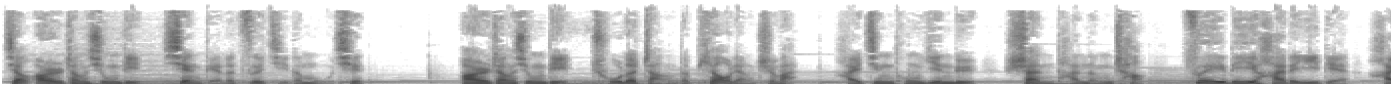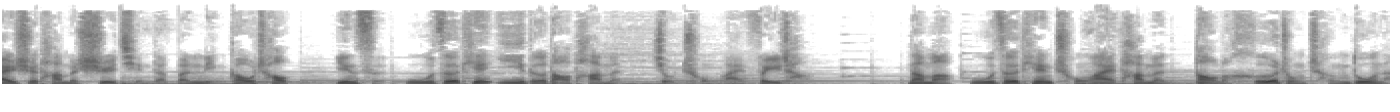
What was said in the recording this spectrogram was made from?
将二张兄弟献给了自己的母亲。二张兄弟除了长得漂亮之外，还精通音律，善弹能唱。最厉害的一点还是他们侍寝的本领高超，因此武则天一得到他们就宠爱非常。那么武则天宠爱他们到了何种程度呢？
